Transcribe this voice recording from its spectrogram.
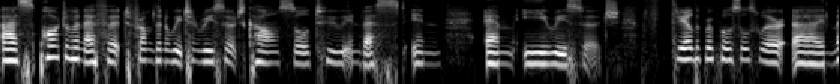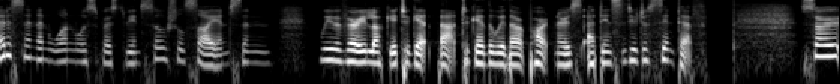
as part of an effort from the Norwegian Research Council to invest in ME research. Three other proposals were uh, in medicine, and one was supposed to be in social science, and we were very lucky to get that together with our partners at the Institute of SINTEF. So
